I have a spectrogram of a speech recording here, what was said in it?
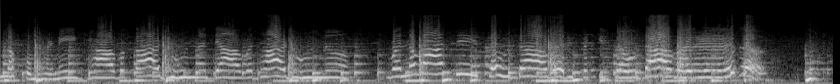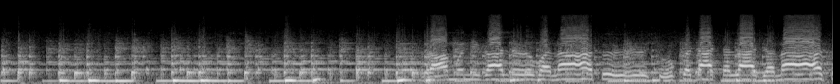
नको म्हणे घ्याव काढून द्याव धाडून. वनवासी चौदा वर्ष की चौदा वर्ष राम निघाल वनात शोक दाटला जनात.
